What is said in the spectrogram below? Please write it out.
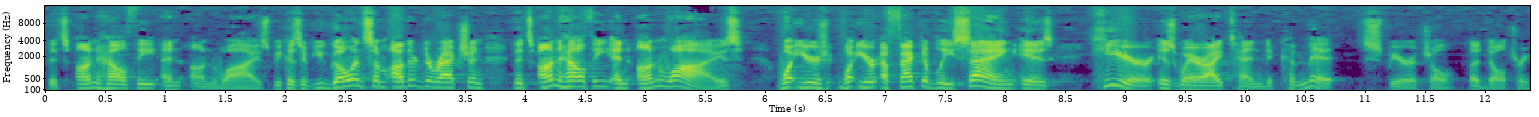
that's unhealthy and unwise. Because if you go in some other direction that's unhealthy and unwise, what you're, what you're effectively saying is, here is where I tend to commit spiritual adultery.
